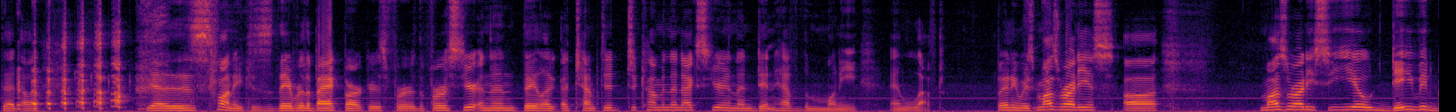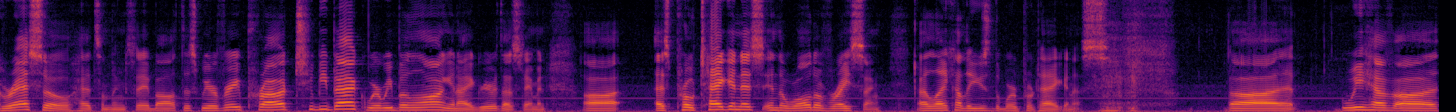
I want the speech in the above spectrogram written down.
That uh, yeah, it's funny because they were the backmarkers for the first year, and then they like attempted to come in the next year, and then didn't have the money and left. But anyways, Maserati is uh, Maserati CEO David Grasso had something to say about this. We are very proud to be back where we belong, and I agree with that statement. Uh, as protagonists in the world of racing, I like how they use the word protagonists. uh, we have a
